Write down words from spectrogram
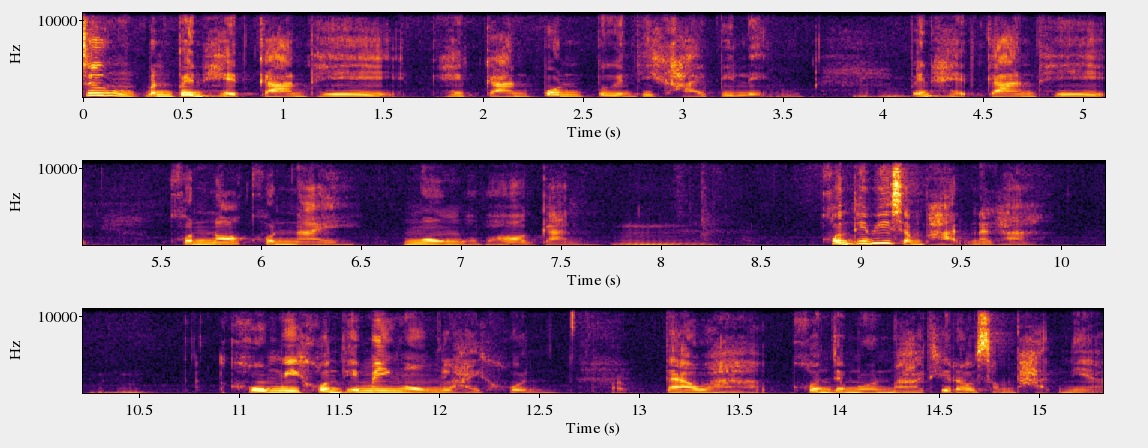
ซึ่งมันเป็นเหตุการณ์ที่เหตุการณ์ปล้นปืนที่ค่ายปีเหลงเป็นเหตุการณ์ที่คนนอกคนในงงพอๆกันอืมคนที่พี่สัมผัสนะคะคงมีคนที่ไม่งงหลายคนครับแต่ว่าคนจำนวนมากที่เราสัมผัสเนี่ย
